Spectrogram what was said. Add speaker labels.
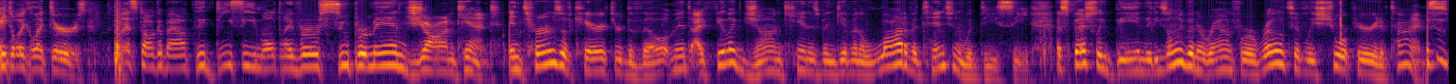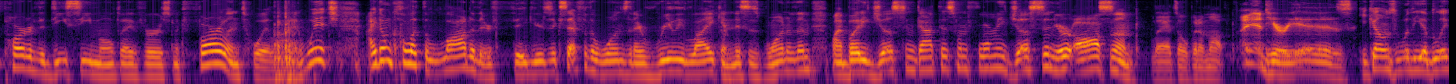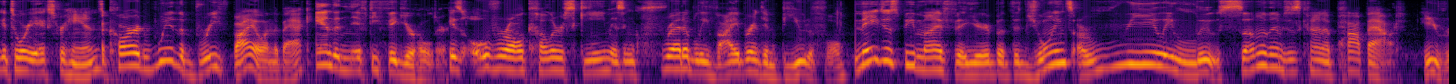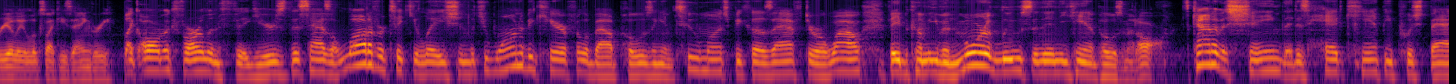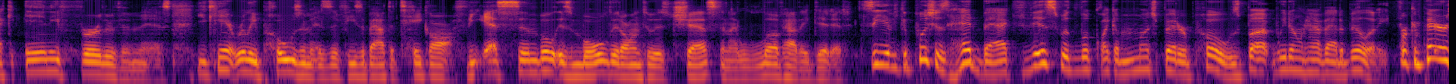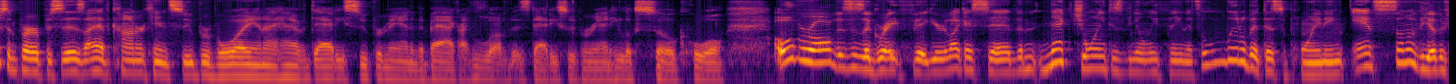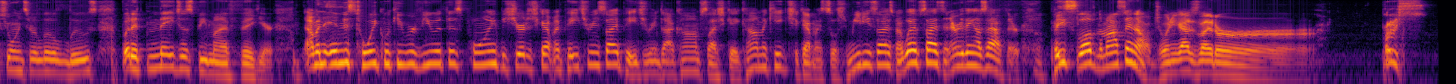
Speaker 1: Hey, toy collectors! Let's talk about the DC Multiverse Superman Jon Kent. In terms of character development, I feel like Jon Kent has been given a lot of attention with DC, especially being that he's only been around for a relatively short period of time. This is part of the DC Multiverse McFarlane toy line, which I don't collect a lot of their figures except for the ones that I really like, and this is one of them. My buddy Justin got this one for me. Justin, you're awesome! Let's open him up. And here he is! He comes with the obligatory extra hand a card with a brief bio on the back, and a nifty figure holder. His overall color scheme is incredibly vibrant and beautiful. May just be my figure, but the joints are really loose. Some of them just kind of pop out. He really looks like he's angry. Like all McFarlane figures, this has a lot of articulation, but you want to be careful about posing him too much because after a while, they become even more loose and then you can't pose him at all. It's kind of a shame that his head can't be pushed back any further than this. You can't really pose him as if he's about to take off. The S symbol is molded onto his chest, and I love how they did it. See, if you could push his head back, this would look like a much better pose, but we don't have that ability. For comparison purposes, I have Conner Kent Superboy, and I have Daddy Superman in the back. I love this Daddy Superman. He looks so cool. Overall, this is a great figure. Like I said, the neck joint is the only thing that's a little bit disappointing, and some of the other joints are a little loose, but it may just be my figure. I'm going to end this Toy Quickie review at this point. Be sure to check out my Patreon site, patreon.com slash gaycomicgeek. Check out my social media sites, my websites, and everything else out there. Peace, love, namaste, and I'll join you guys later. Peace!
